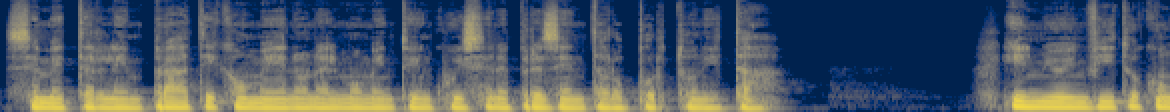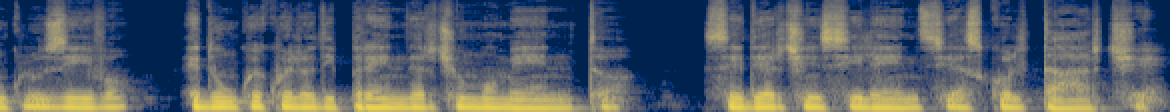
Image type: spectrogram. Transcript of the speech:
se metterle in pratica o meno nel momento in cui se ne presenta l'opportunità. Il mio invito conclusivo è dunque quello di prenderci un momento, sederci in silenzio e ascoltarci.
